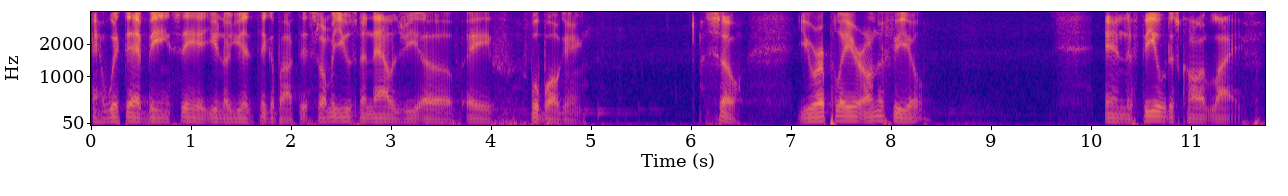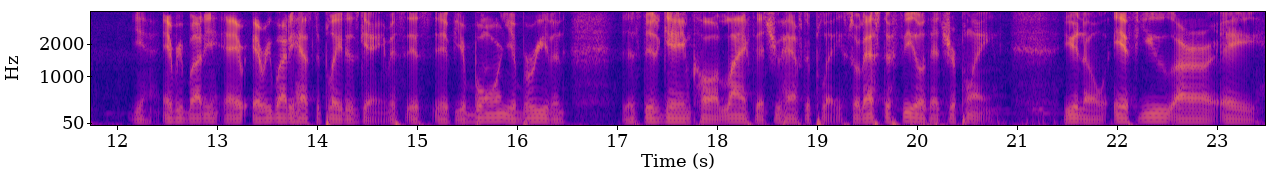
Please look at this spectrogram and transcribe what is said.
And with that being said, you know, you have to think about this. So I'm going to use an analogy of a football game. So you're a player on the field, and the field is called life. Yeah, everybody everybody has to play this game. It's, it's if you're born, you're breathing. It's this game called life that you have to play. So that's the field that you're playing. You know, if you are a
